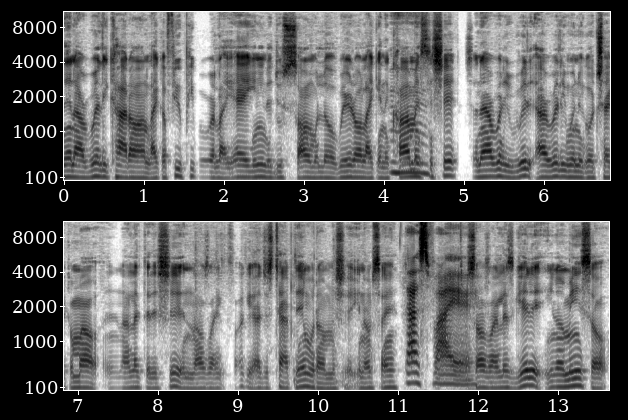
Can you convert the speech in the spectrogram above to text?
then I really caught on. Like a few people were like, "Hey, you need to do a song with Lil Weirdo," like in the comments mm-hmm. and shit. So now I really, really, I really went to go check him out, and I looked at his shit, and I was like, "Fuck it," I just tapped in with him and shit. You know what I'm saying? That's fire. So I was like, let's get it. You know what I mean? So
